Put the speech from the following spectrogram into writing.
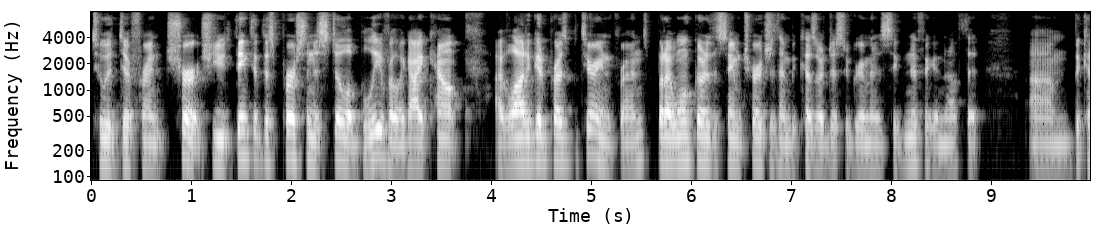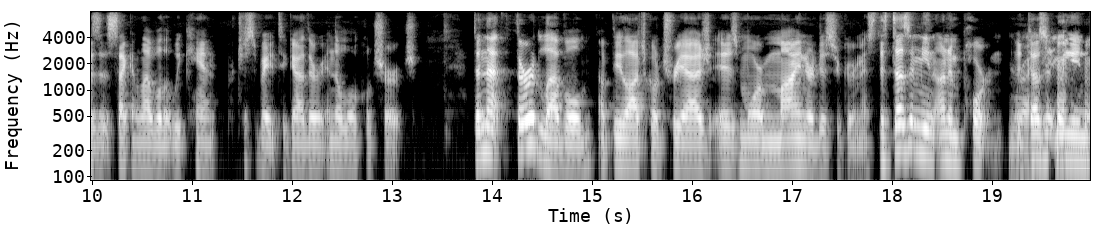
to a different church you think that this person is still a believer like i count i have a lot of good presbyterian friends but i won't go to the same church as them because our disagreement is significant enough that um, because it's second level that we can't participate together in the local church then that third level of theological triage is more minor disagreements. This doesn't mean unimportant. It doesn't mean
